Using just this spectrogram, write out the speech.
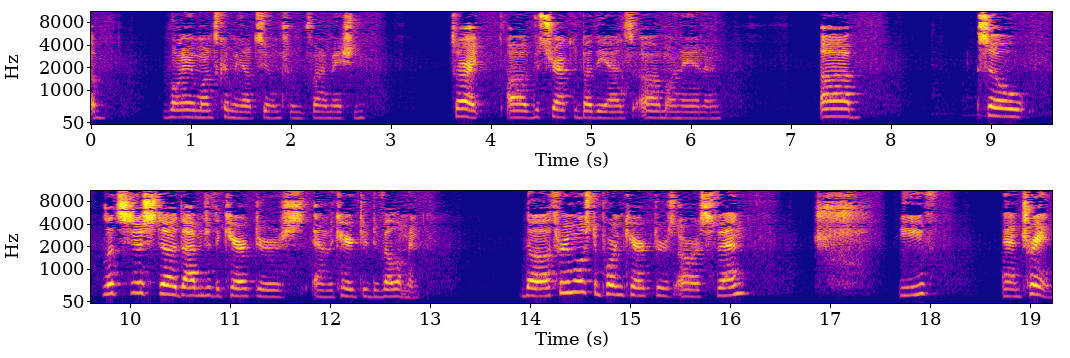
a volume one's coming out soon from Funimation. Alright. Uh, distracted by the ads um, on ANN. Uh, so let's just uh, dive into the characters and the character development. The three most important characters are Sven, Eve, and Train.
